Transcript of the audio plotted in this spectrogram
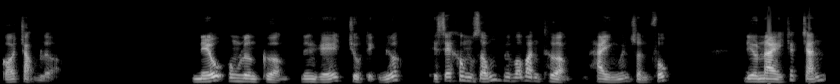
có trọng lượng. Nếu ông Lương Cường lên ghế chủ tịch nước thì sẽ không giống với Võ Văn Thưởng hay Nguyễn Xuân Phúc. Điều này chắc chắn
